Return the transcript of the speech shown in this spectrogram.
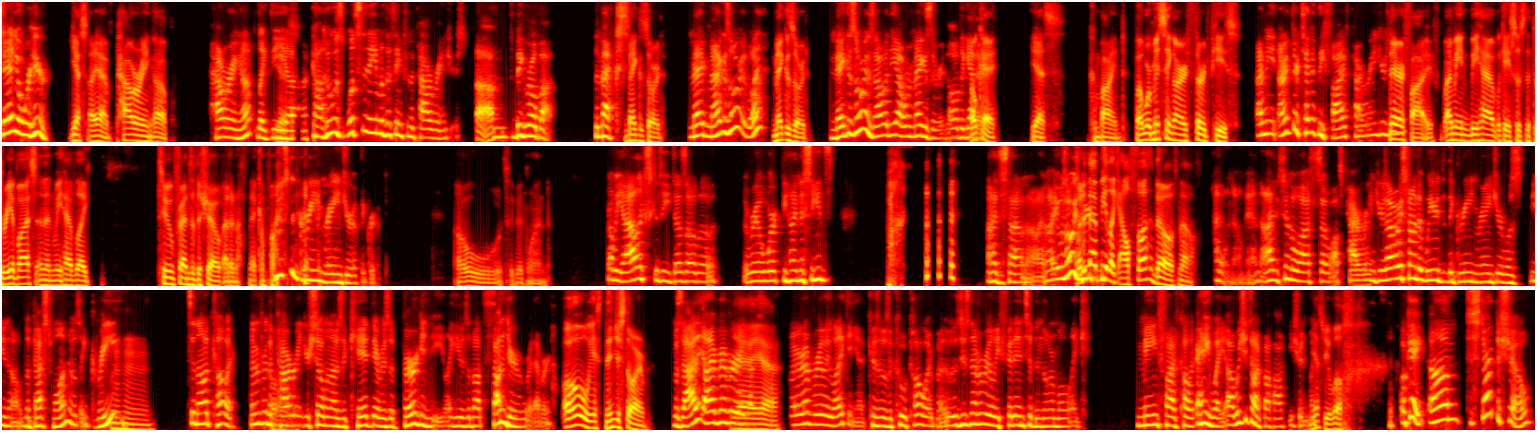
Daniel, we're here. Yes, I am powering up. Powering up, like the Yes. uh, God, who was? What's the name of the thing from the Power Rangers? Um, the big robot, the mechs. Megazord. Meg Megazord. What? Megazord. Megazord? Is that what? Yeah, we're Megazord all together. Okay. Yes. Combined. But we're missing our third piece. I mean, aren't there technically five Power Rangers? There are five. I mean, we have okay, so it's the three of us, and then we have like two friends of the show. I don't know that combined. Who's the Green Ranger of the group? Oh, it's a good one. Probably Alex because he does all the the real work behind the scenes. I just I don't know. I don't know. It was always Wouldn't weird. that be like Alpha? No, no. I don't know, man. I've seen a lot since I watched Power Rangers. I always found it weird that the Green Ranger was, you know, the best one. It was like green. Mhm. It's an odd color. I remember the Oh. Power Ranger show when I was a kid. There was a burgundy, like he was about thunder or whatever. Oh yes, Ninja Storm. Was that? I remember. Yeah, yeah. I remember really liking it because it was a cool color, but it was just never really fit into the normal like main five color. Anyway, uh, we should talk about hockey, shouldn't we? Yes, we will. Okay. Um, to start the show,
